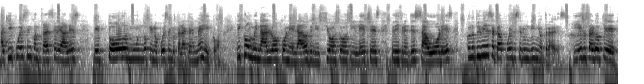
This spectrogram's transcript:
Aquí puedes encontrar cereales de todo el mundo que no puedes encontrar acá en México y combinarlo con helados deliciosos y leches de diferentes sabores. Cuando tú vienes acá puedes ser un niño otra vez y eso es algo que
